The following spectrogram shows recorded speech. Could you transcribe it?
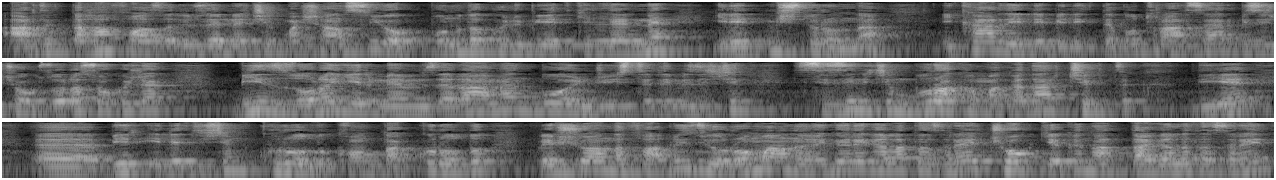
artık daha fazla üzerine çıkma şansı yok. Bunu da kulüp yetkililerine iletmiş durumda. Icardi ile birlikte bu transfer bizi çok zora sokacak. Biz zora girmemize rağmen bu oyuncu istediğimiz için sizin için bu rakama kadar çıktık diye e, bir iletişim kuruldu, kontak kuruldu ve şu anda Fabrizio Romano'ya göre Galatasaray'a çok yakın hatta Galatasaray'ın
